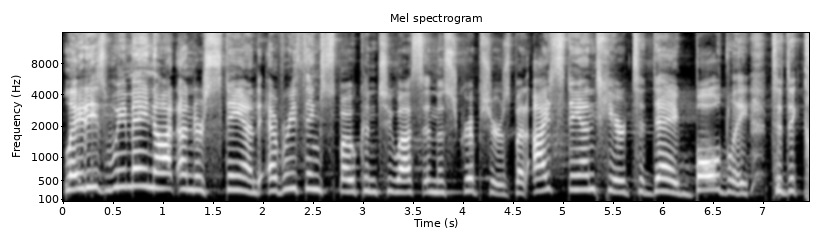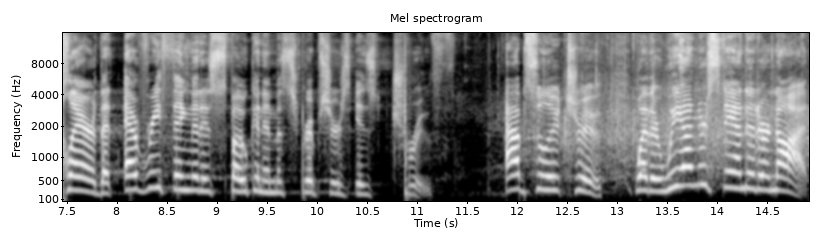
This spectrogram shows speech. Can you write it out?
Ladies, we may not understand everything spoken to us in the scriptures, but I stand here today boldly to declare that everything that is spoken in the scriptures is truth. Absolute truth, whether we understand it or not.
